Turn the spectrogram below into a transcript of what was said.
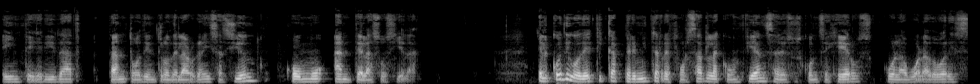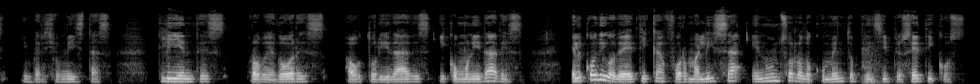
e integridad tanto dentro de la organización como ante la sociedad. El código de ética permite reforzar la confianza de sus consejeros, colaboradores, inversionistas, clientes, proveedores, autoridades y comunidades. El código de ética formaliza en un solo documento principios éticos,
